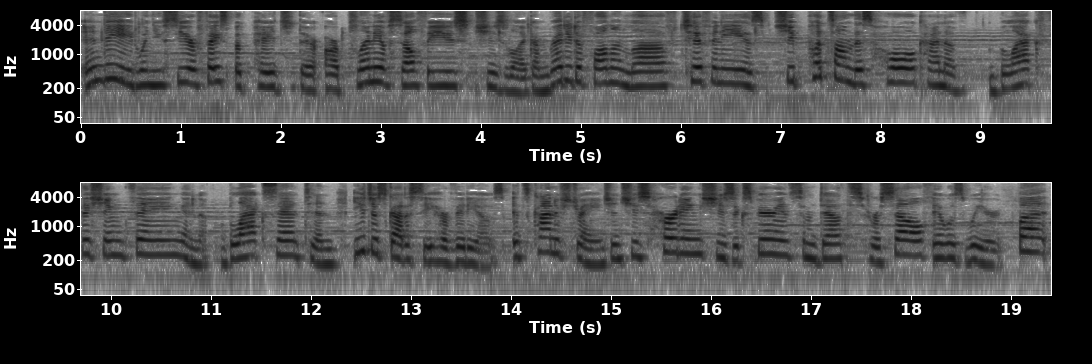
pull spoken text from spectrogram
Indeed, when you see her Facebook page, there are plenty of selfies. She's like, I'm ready to fall in love. Tiffany is, she puts on this whole kind of black fishing thing and black scent and you just got to see her videos. It's kind of strange and she's hurting. She's experienced some deaths herself. It was weird. But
